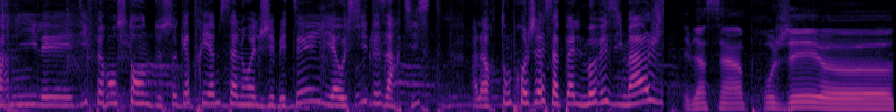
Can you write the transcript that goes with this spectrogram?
Parmi les différents stands de ce quatrième salon LGBT, il y a aussi des artistes. Alors ton projet s'appelle Mauvaise Image. Eh bien c'est un projet euh,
